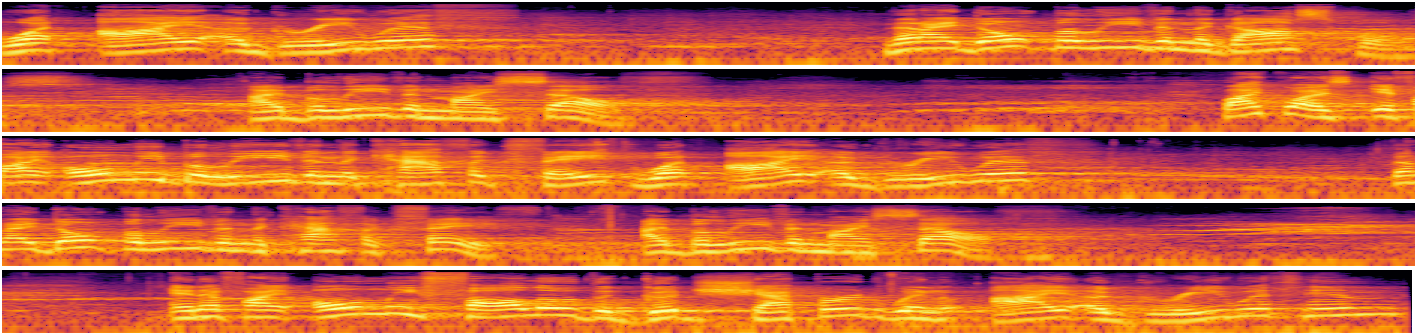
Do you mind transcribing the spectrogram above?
what I agree with, then I don't believe in the Gospels. I believe in myself. Likewise, if I only believe in the Catholic faith what I agree with, then I don't believe in the Catholic faith. I believe in myself. And if I only follow the Good Shepherd when I agree with him,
